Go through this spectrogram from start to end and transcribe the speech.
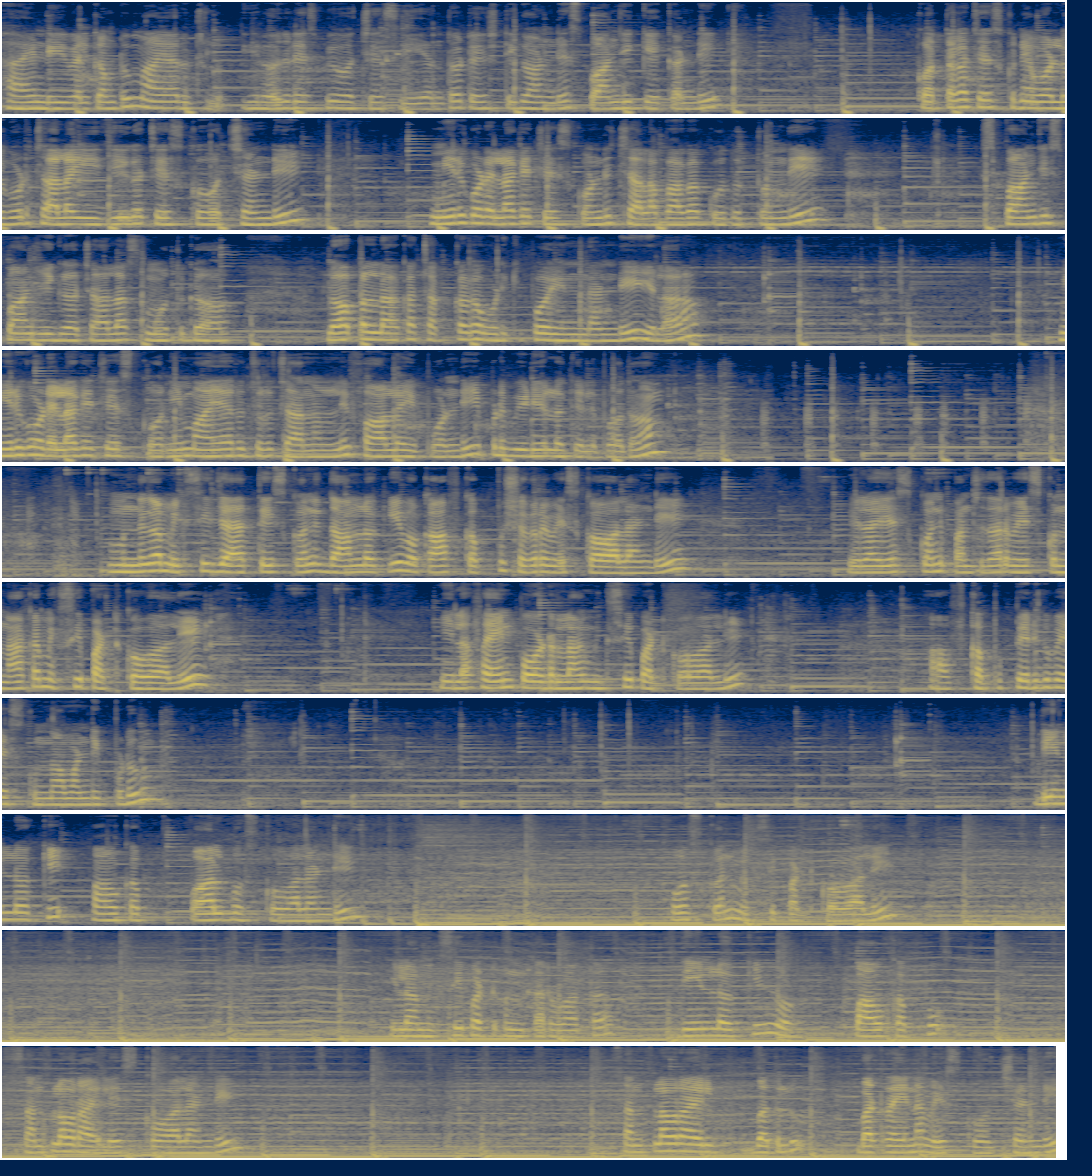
Hi అండి welcome to మాయా రుచులు. ఈరోజు రెసిపీ వచ్చేసి ఎంతో టేస్టీగా ఉండే స్పాంజీ కేక్ అండి. కొత్తగా చేసుకునే వాళ్ళు కూడా చాలా ఈజీగా చేసుకోవచ్చండి. మీరు కూడా ఇలాగే చేసుకోండి చాలా బాగా కుదురుతుంది. స్పాంజీ స్పాంజీగా చాలా స్మూత్గా లోపల దాకా చక్కగా ఉడికిపోయిందండి ఇలా. మీరు కూడా ఇలాగే చేసుకొని మాయా రుచులు ఛానల్ని ఫాలో అయిపోండి. ఇప్పుడు వీడియోలోకి వెళ్ళిపోదాం. ముందుగా మిక్సీ జార్ తీసుకొని దానిలోకి ఒక హాఫ్ కప్పు షుగర్ వేసుకోవాలండి. ఇలా వేసుకొని పంచదార వేసుకున్నాక మిక్సీ పట్టుకోవాలి. ఇలా ఫైన్ పౌడర్ లాగా మిక్సీ పట్టుకోవాలి. హాఫ్ కప్పు పెరుగు వేసుకుందామండి ఇప్పుడు. దీనిలోకి పావు కప్పు పాలు పోసుకోవాలండి. పోసుకొని మిక్సీ పట్టుకోవాలి. ఇలా మిక్సీ పట్టుకున్న తర్వాత దీనిలోకి ఒక పావు కప్పు సన్ఫ్లవర్ ఆయిల్ వేసుకోవాలండి. సన్ఫ్లవర్ ఆయిల్ బదులు బటర్ అయినా వేసుకోవచ్చండి.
